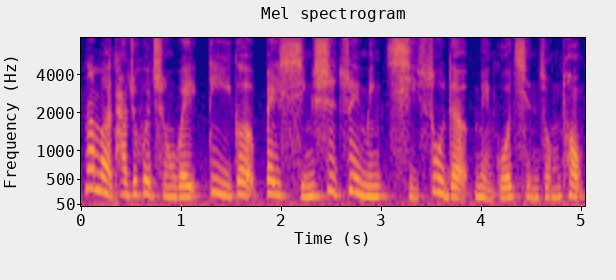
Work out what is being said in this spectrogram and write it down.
那么他就会成为第一个被刑事罪名起诉的美国前总统。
